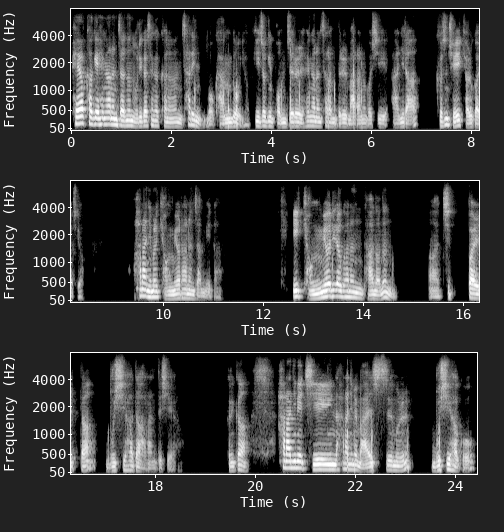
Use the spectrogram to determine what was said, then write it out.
폐역하게 행하는 자는 우리가 생각하는 살인, 뭐 강도, 엽기적인 범죄를 행하는 사람들을 말하는 것이 아니라 그것은 죄의 결과지요. 하나님을 경멸하는 자입니다. 이 경멸이라고 하는 단어는 어, 짓밟다, 무시하다라는 뜻이에요. 그러니까 하나님의 지혜인 하나님의 말씀을 무시하고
